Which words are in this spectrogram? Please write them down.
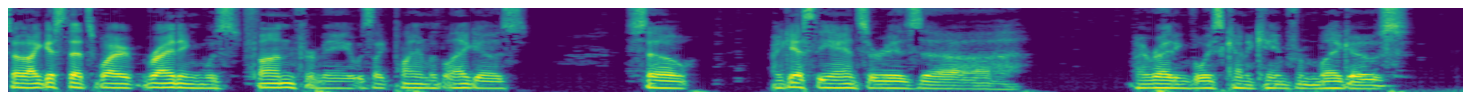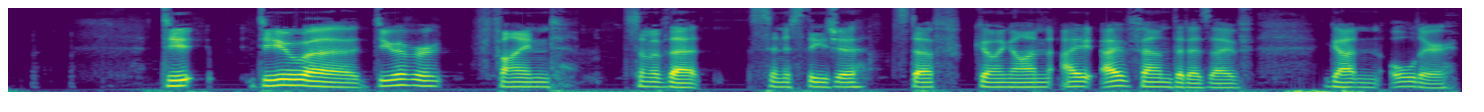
So I guess that's why writing was fun for me. It was like playing with Legos. So I guess the answer is, uh, my writing voice kind of came from Legos. Do do you uh, do you ever find some of that synesthesia stuff going on? I I've found that as I've gotten older,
